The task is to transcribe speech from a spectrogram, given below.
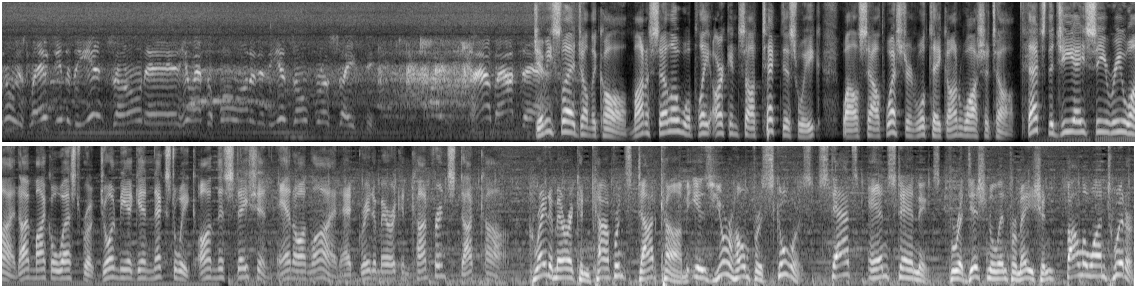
through his legs into the end zone, and he'll have to fall on it in the end zone for a safety. Jimmy Sledge on the call. Monticello will play Arkansas Tech this week, while Southwestern will take on Ouachita. That's the GAC Rewind. I'm Michael Westbrook. Join me again next week on this station and online at GreatAmericanConference.com. GreatAmericanConference.com is your home for scores, stats, and standings. For additional information, follow on Twitter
